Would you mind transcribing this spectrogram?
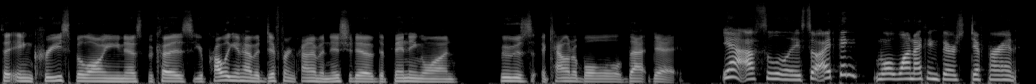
to increase belongingness? Because you're probably going to have a different kind of initiative depending on who's accountable that day. Yeah, absolutely. So I think, well, one, I think there's different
